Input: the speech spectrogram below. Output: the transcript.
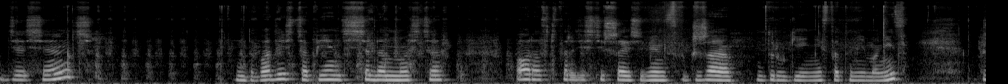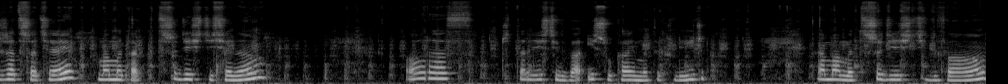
10, 25, 17 oraz 46, więc w grze drugiej niestety nie ma nic. W grze trzeciej mamy tak 37 oraz 42 i szukajmy tych liczb. A mamy 32,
